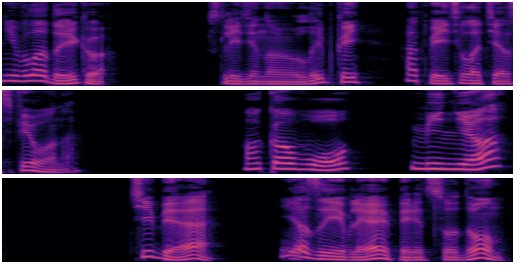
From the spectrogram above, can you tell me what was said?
не владыку. С ледяной улыбкой ответил отец Фиона. А кого? Меня? Тебя. Я заявляю перед судом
